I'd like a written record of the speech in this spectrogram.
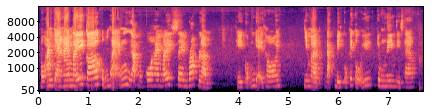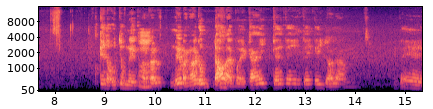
Một anh chàng hai mấy có khủng hoảng gặp một cô hai mấy same problem thì cũng vậy thôi. Nhưng mà đặc biệt của cái tuổi trung niên thì sao? Cái tuổi trung niên Ừ. thật sự nếu bạn nói đúng đó là về cái cái cái cái cái gọi là cái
